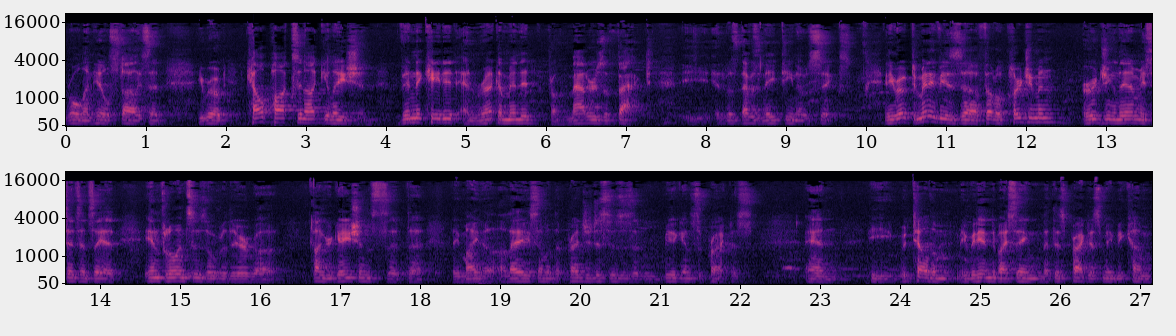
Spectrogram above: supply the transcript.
Rowland Hill style. He said, he wrote, Cowpox Inoculation, Vindicated and Recommended from Matters of Fact. Was, that was in 1806. And he wrote to many of his uh, fellow clergymen, urging them, he said, since they had influences over their uh, congregations, that they might allay some of the prejudices that would be against the practice. And he would tell them, he would end by saying that this practice may become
